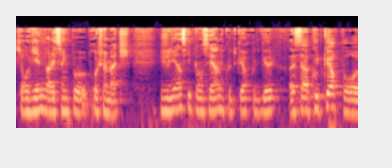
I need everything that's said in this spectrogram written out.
qui revienne dans les cinq prochains matchs. Julien, ce qui te concerne, coup de cœur, coup de gueule? C'est un coup de cœur pour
